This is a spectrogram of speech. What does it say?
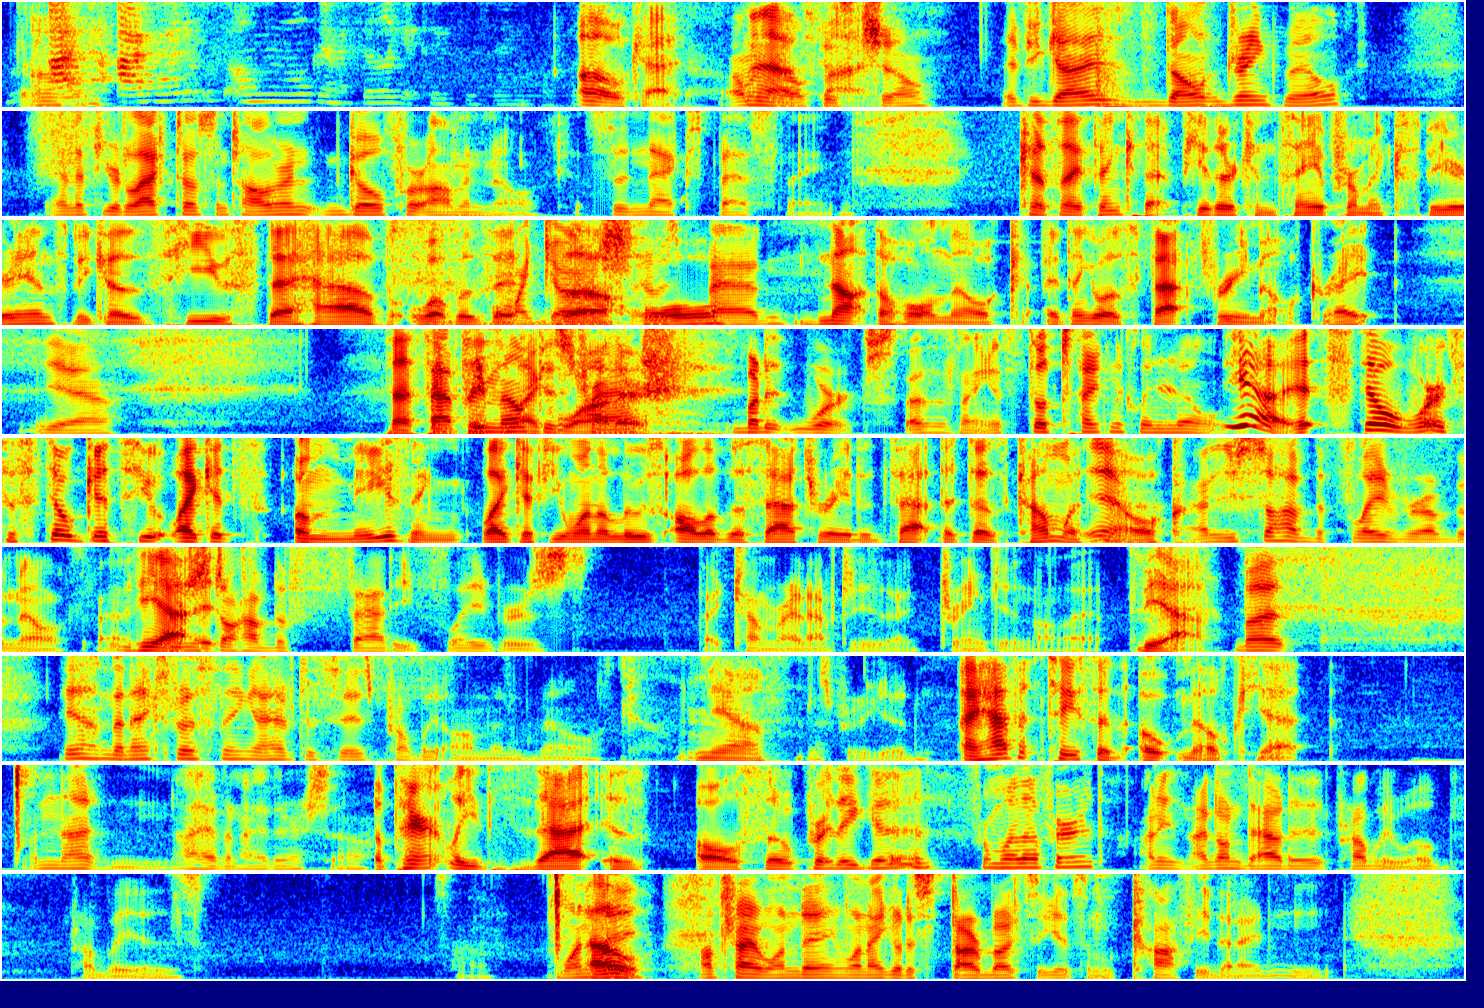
Okay. Oh. I've, I've had it with almond milk and I feel like it tastes the same. Oh, okay. Almond That's milk is chill. If you guys don't drink milk, and if you're lactose intolerant, go for almond milk. It's the next best thing. Because I think that Peter can say from experience because he used to have what was oh it? oh my gosh, the it whole, was bad. not the whole milk. I think it was fat-free milk, right? Yeah, That fat-free milk like is water. trash, but it works. That's the thing. It's still technically milk. Yeah, it still works. It still gets you like it's amazing. Like if you want to lose all of the saturated fat that does come with Yeah, milk. and you still have the flavor of the milk. Yeah, you just it- don't have the fatty flavors that come right after you like, drink it and all that. Yeah, But yeah, the next best thing I have to say is probably almond milk. yeah. It's pretty good. I haven't tasted oat milk yet. I'm not. I haven't either. So Apparently, that is also pretty good, from what I've heard. I mean, I don't doubt it. It probably will. Probably is. So one Oh. day I'll try one day when I go to Starbucks to get some coffee that I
